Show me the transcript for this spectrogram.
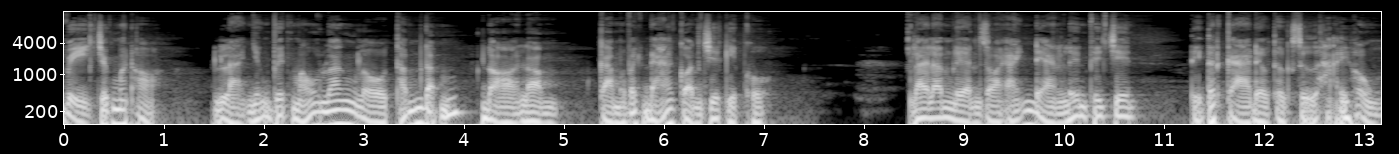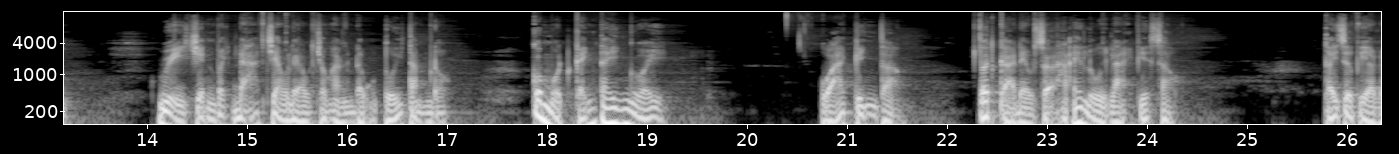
Vì trước mắt họ Là những vết máu loang lổ thấm đẫm, Đỏ lòm, Cả một vách đá còn chưa kịp khô. Lai Lâm liền dòi ánh đèn lên phía trên, Thì tất cả đều thực sự hãi hùng. Vì trên vách đá treo leo trong hàng động tối tăm đó, Có một cánh tay người. Quá kinh tởm, Tất cả đều sợ hãi lùi lại phía sau. Thấy sự việc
